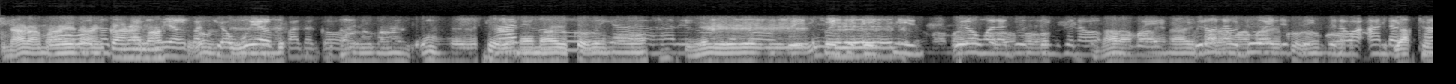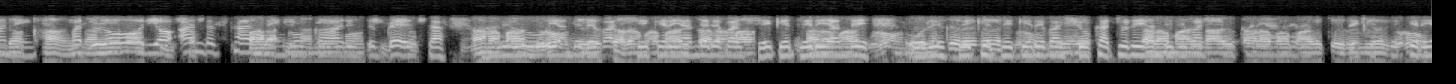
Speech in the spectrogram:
narama ina not my karama will, but your will, Father God. Narama yorone kerema mayo koromo Hallelujah. 2018. We don't want to do things in our own way. We don't want to do anything in our understanding. But Lord, your understanding, oh God, is the best. Hallelujah. Ndeba shekeri ande ande. Ore sekete kereba shokaturi ande ande.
